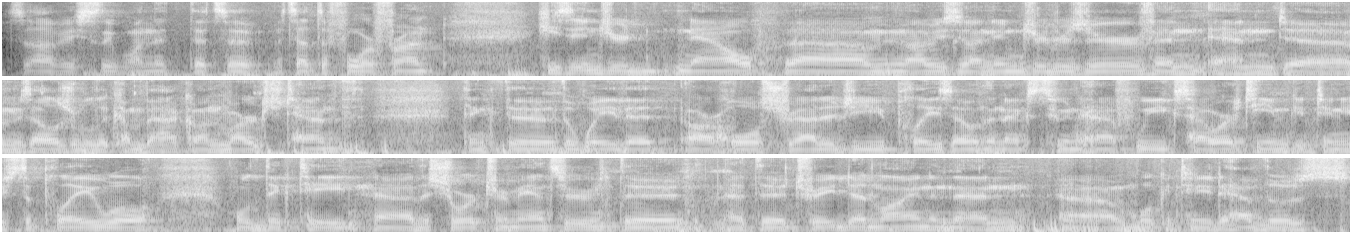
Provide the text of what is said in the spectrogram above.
It's obviously one that, that's a that's at the forefront. He's injured now, um, obviously on injured reserve, and and um, is eligible to come back on March 10th. I think the the way that our whole strategy plays out in the next two and a half weeks, how our team continues to play, will will dictate uh, the short term answer the, at the trade deadline, and then um, we'll continue to have those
